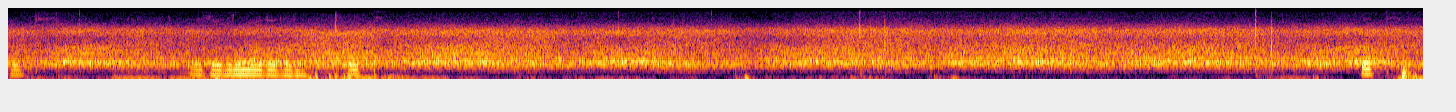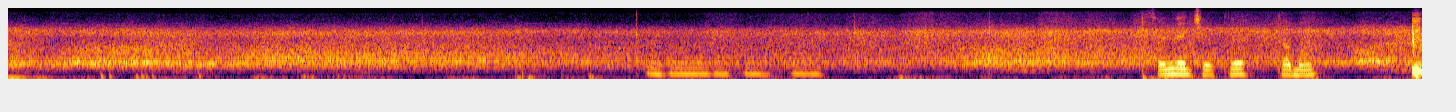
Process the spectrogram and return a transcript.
Hop. Hadi kadroma gelirim. Hop. Hop. Senden çekti. Tamam.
